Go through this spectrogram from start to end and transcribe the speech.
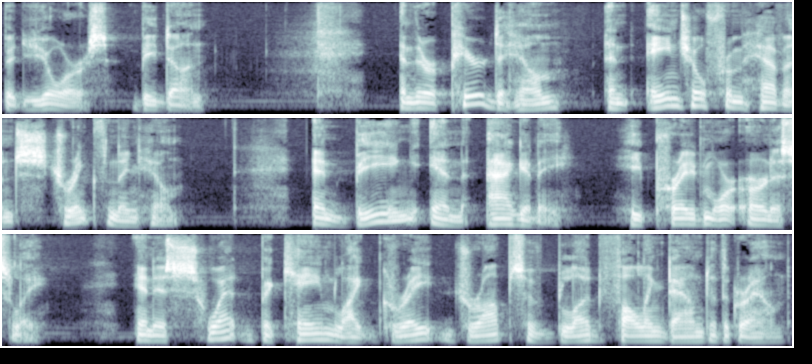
but yours be done. And there appeared to him an angel from heaven strengthening him. And being in agony, he prayed more earnestly and his sweat became like great drops of blood falling down to the ground.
